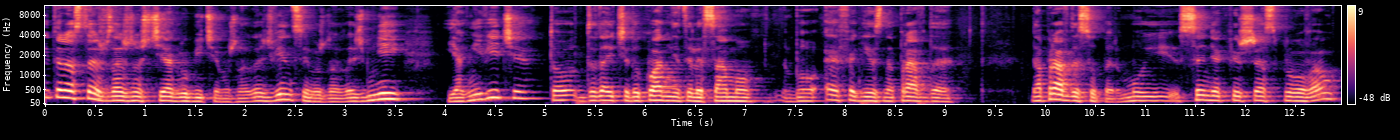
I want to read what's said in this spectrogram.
I teraz też w zależności jak lubicie, można dodać więcej, można dodać mniej. Jak nie wiecie, to dodajcie dokładnie tyle samo, bo efekt jest naprawdę, naprawdę super. Mój syn jak pierwszy raz spróbował,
